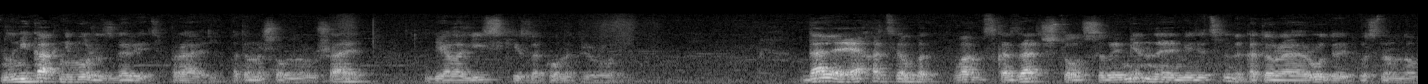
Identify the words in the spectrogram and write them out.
ну, никак не может сгореть правильно, потому что он нарушает биологические законы природы. Далее я хотел бы вам сказать, что современная медицина, которая орудует в основном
